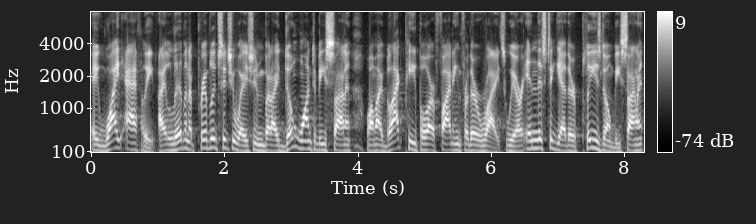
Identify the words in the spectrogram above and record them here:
a white athlete. I live in a privileged situation, but I don't want to be silent while my black people are fighting for their rights. We are in this together. Please don't be silent.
